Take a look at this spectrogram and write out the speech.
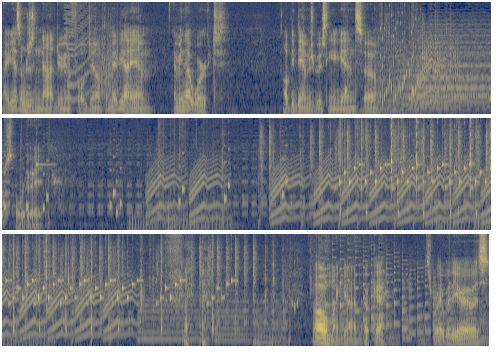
I guess I'm just not doing a full jump, or maybe I am. I mean, that worked. I'll be damage boosting again, so... Just hold right. oh my god, okay. It's right where the arrow is.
